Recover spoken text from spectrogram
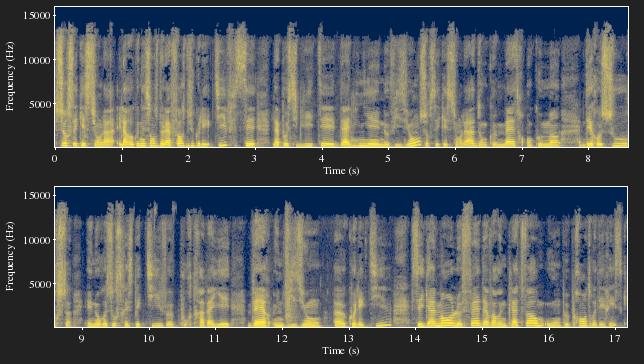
sur ces questions-là. Et la reconnaissance de la force du collectif, c'est la possibilité d'aligner nos visions sur ces questions-là, donc mettre en commun des ressources et nos ressources respectives pour travailler vers une vision euh, collective. C'est également le fait d'avoir une plateforme où on peut prendre des risques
